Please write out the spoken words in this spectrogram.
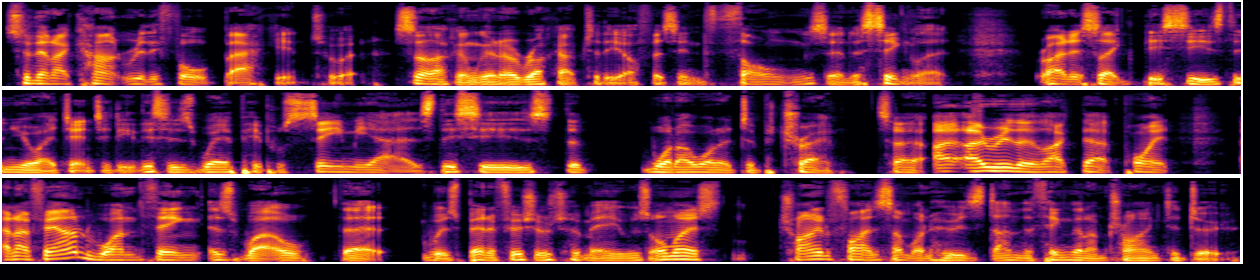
So then I can't really fall back into it. It's not like I'm going to rock up to the office in thongs and a singlet, right? It's like this is the new identity. This is where people see me as. This is the what I wanted to portray. So I, I really like that point. And I found one thing as well that was beneficial to me was almost trying to find someone who's done the thing that I'm trying to do.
